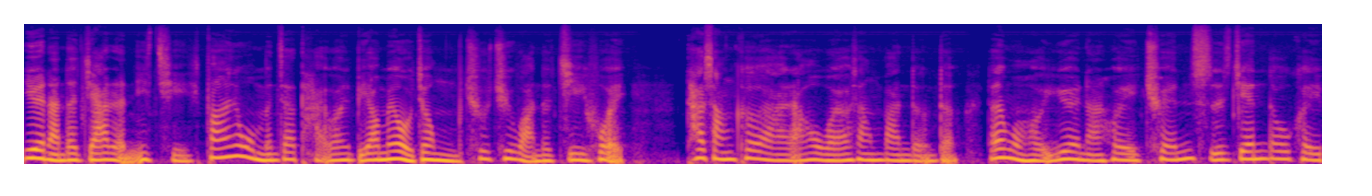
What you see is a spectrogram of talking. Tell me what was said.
越南的家人一起。反正我们在台湾比较没有这种出去玩的机会。他上课啊，然后我要上班等等。但是我回越南会全时间都可以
